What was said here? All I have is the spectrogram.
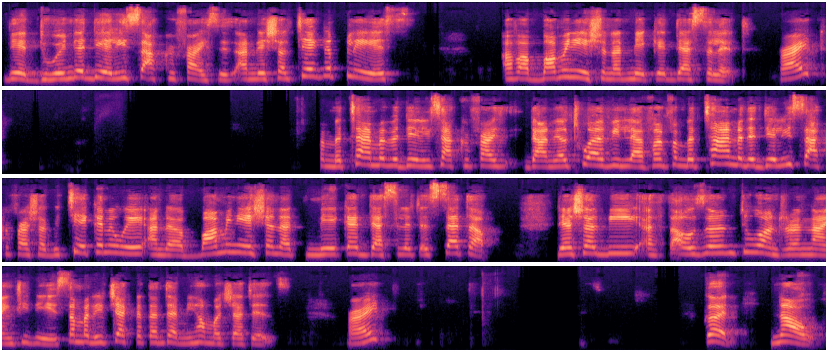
they're doing the daily sacrifices, and they shall take the place of abomination and make it desolate, right? From the time of the daily sacrifice, Daniel 12, 11, from the time that the daily sacrifice shall be taken away and the abomination that make it desolate is set up there shall be a thousand two hundred and ninety days. Somebody check that and tell me how much that is, right? Good. Now,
